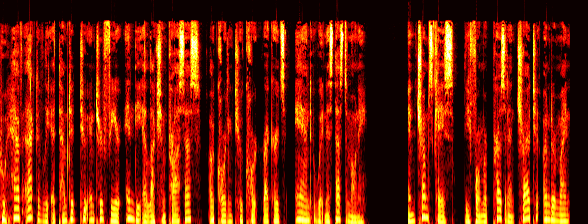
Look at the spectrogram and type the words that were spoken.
who have actively attempted to interfere in the election process, according to court records and witness testimony. In Trump's case, the former president tried to undermine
